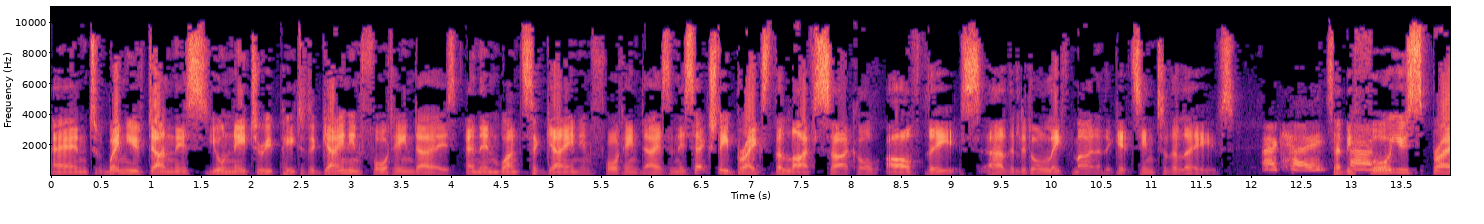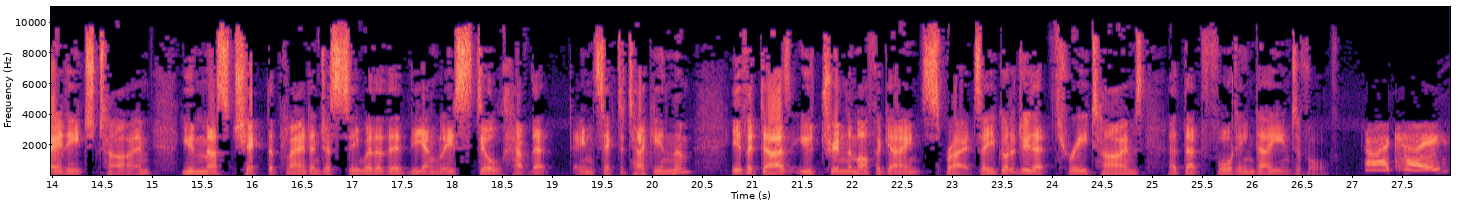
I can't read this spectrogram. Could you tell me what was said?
And when you've done this, you'll need to repeat it again in 14 days and then once again in 14 days. And this actually breaks the life cycle of the, uh, the little leaf miner that gets into the leaves. Okay. So before um, you spray it each time, you must check the plant and just see whether the, the young leaves still have that insect attack in them. If it does, you trim them off again, spray it. So you've got to do that three times at that 14 day interval. Okay.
